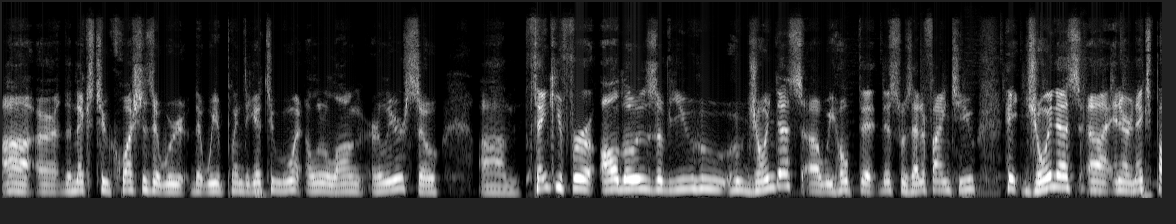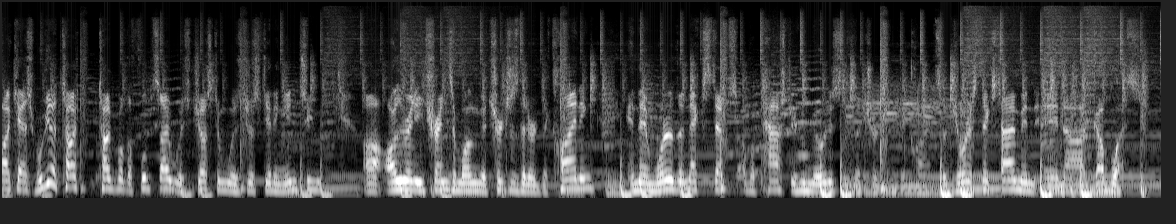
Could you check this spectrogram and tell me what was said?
uh, or the next two questions that we're that we plan to get to. We went a little long earlier, so um, thank you for all those of you who who joined us. Uh, we hope that this was edifying to you. Hey, join us uh, in our next podcast. We're going to talk talk about the flip side, which Justin was just getting into. Uh, are there any trends among the churches that are declining? And then what are the next steps of a pastor who notices a church in decline? So join us next time, and, and uh, God bless.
